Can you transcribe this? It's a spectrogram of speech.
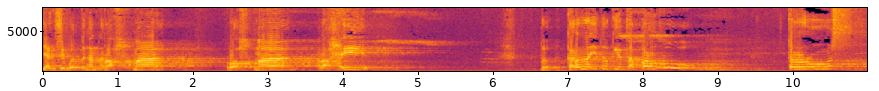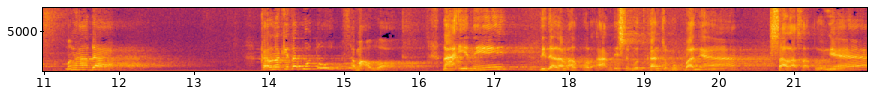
Yang disebut dengan rahmat, rahman, rahim. Karena itu kita perlu terus menghadap. Karena kita butuh sama Allah. Nah ini di dalam Al-Quran disebutkan cukup banyak. Salah satunya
